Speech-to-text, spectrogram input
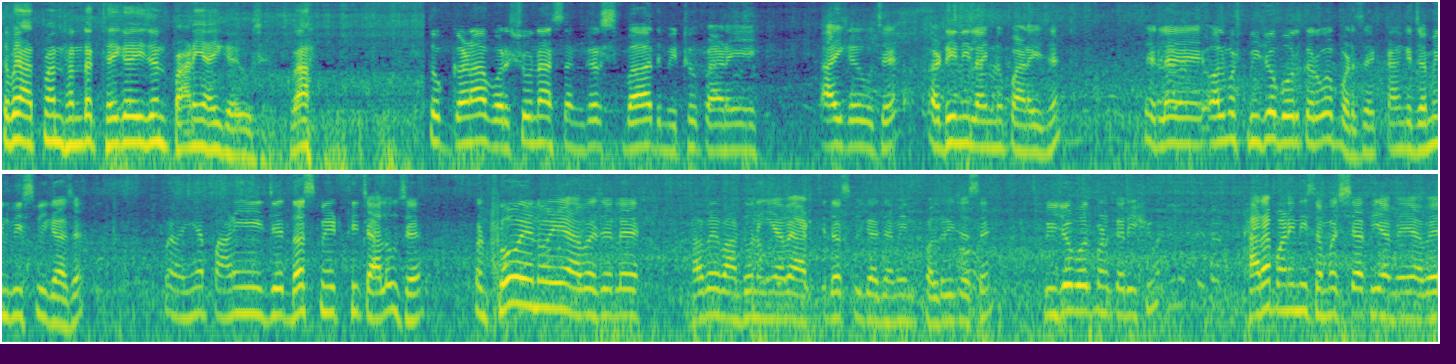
તો ભાઈ આત્માન ઠંડક થઈ ગઈ છે ને પાણી આવી ગયું છે. વાહ. તો ઘણા વર્ષોના સંઘર્ષ બાદ મીઠું પાણી આવી ગયું છે. અઢીની લાઈનનું પાણી છે. એટલે ઓલમોસ્ટ બીજો બોર કરવો પડશે, કારણ કે જમીન વીસ વીઘા છે. પણ અહીંયા પાણી જે દસ મિનિટથી ચાલુ છે, પણ ફ્લો એનો એ આવે છે એટલે હવે વાંધો નહીં આવે આઠથી દસ વીઘા જમીન પલરી જશે. બીજો બોર પણ કરીશું. ખારા પાણીની સમસ્યાથી અમે હવે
